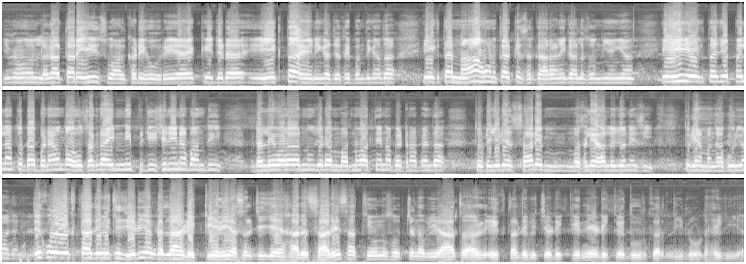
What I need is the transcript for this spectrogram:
ਜਿਵੇਂ ਹੁਣ ਲਗਾਤਾਰ ਇਹੀ ਸਵਾਲ ਖੜੇ ਹੋ ਰਹੇ ਆ ਕਿ ਜਿਹੜਾ ਏਕਤਾ ਹੈ ਨਹੀਂਗਾ ਜਥੇਬੰਦੀਆਂ ਦਾ, ਏਕਤਾ ਨਾ ਹੋਣ ਕਰਕੇ ਸਰਕਾਰਾਂ ਨੇ ਗੱਲ ਸੁਣਦੀਆਂ ਗਈਆਂ। ਇਹੀ ਏਕਤਾ ਜੇ ਪਹਿਲਾਂ ਤੁਹਾਡਾ ਬਣਿਆ ਹੁੰਦਾ, ਹੋ ਸਕਦਾ ਇੰਨੀ ਪੋਜੀਸ਼ਨ ਹੀ ਨਾ ਬਣਦੀ। ਡੱਲੇਵਾਲਾ ਨੂੰ ਜਿਹੜਾ ਮਰਨ ਵਾਸਤੇ ਨਾ ਬੈਠਣਾ ਪੈਂਦਾ, ਤੁਹਾਡੇ ਜਿਹੜੇ ਸਾਰੇ ਮਸਲੇ ਹੱਲ ਜੋ ਨਹੀਂ ਸੀ ਤੁਹਾਡੀਆਂ ਮੰਗਾਂ ਪੂਰੀਆਂ ਹੋ ਜਾਣੀਆਂ। ਦੇਖੋ, ਏਕਤਾ ਦੇ ਵਿੱਚ ਜਿਹੜੀਆਂ ਗੱਲਾਂ ਅੜਿੱਕੇ ਨੇ, ਅਸਲ 'ਚ ਜੇ ਹਰ ਸਾਰੇ ਸਾਥੀ ਉਹਨੂੰ ਸੋਚਣ ਵੀ ਆਹ ਏਕਤਾ ਦੇ ਵਿੱਚ ਅੜਿੱਕੇ ਨੇ, ਅੜਿੱਕੇ ਦੂਰ ਕਰਨ ਦੀ ਲੋੜ ਹੈਗੀ ਆ।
